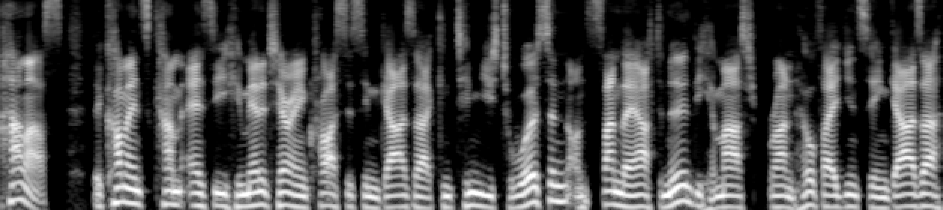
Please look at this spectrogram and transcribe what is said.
Hamas. The comments come as the humanitarian crisis in Gaza continues to worsen. On Sunday afternoon, the Hamas run health agency in Gaza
